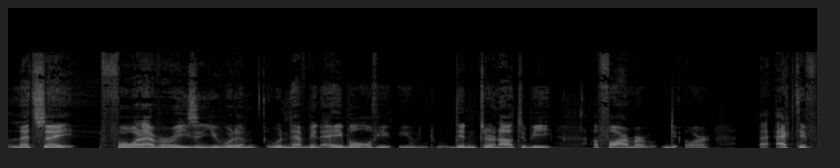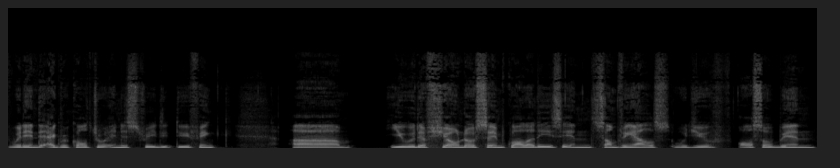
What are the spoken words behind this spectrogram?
let's say, for whatever reason, you wouldn't wouldn't have been able, or you you didn't turn out to be a farmer or active within the agricultural industry, do, do you think um, you would have shown those same qualities in something else? Would you have also been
